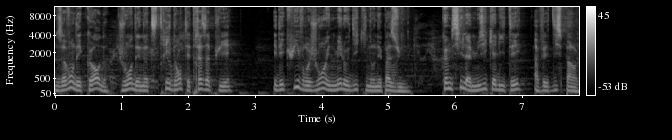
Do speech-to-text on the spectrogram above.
Nous avons des cordes jouant des notes stridentes et très appuyées, et des cuivres jouant une mélodie qui n'en est pas une, comme si la musicalité avait disparu.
